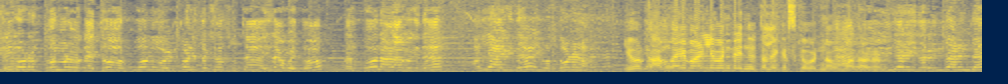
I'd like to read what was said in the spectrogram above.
ಗಿರಿಗೌಡ್ರಿಗೆ ಫೋನ್ ಮಾಡ್ಬೇಕಾಯ್ತು. ಅವ್ರ ಫೋನ್ ಹಿಡ್ಕೊಂಡಿದ ತಕ್ಷಣ ಸುತ್ತ ಇದಾಗೋಯ್ತು. ನನ್ನ ಫೋನ್ ಹಾಳಾಗೋಗಿದೆ. ಅಲ್ಲೇ ಆಗಿದೆ. ಇವತ್ತು ನೋಡೋಣ. ಇವ್ರು ಕಾಮಗಾರಿ ಮಾಡ್ಲಿ ಬನ್ರಿ ನೀವು ತಲೆ ಕೆಡ್ಸ್ಕೊಬೇಡಿ ನಾವು ಮಾತಾಡೋಣ. ಹಿಂದೆ ಇದರ ಹಿಂದೆ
